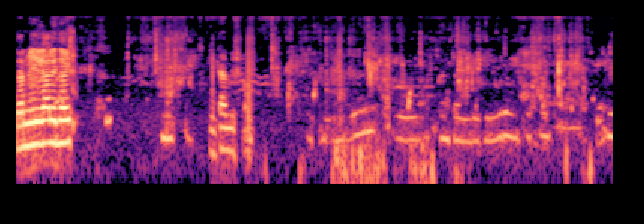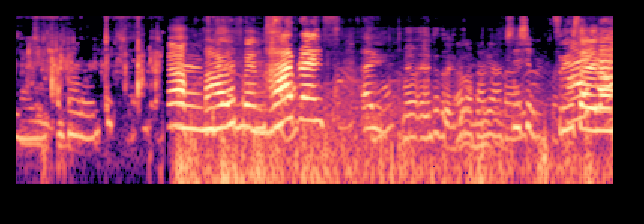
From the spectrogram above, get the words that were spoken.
దాని మీద కాలిందో ఉంటాం Vishwam hi friends hi friends Srisailam.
